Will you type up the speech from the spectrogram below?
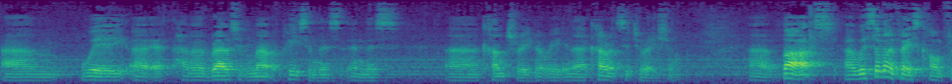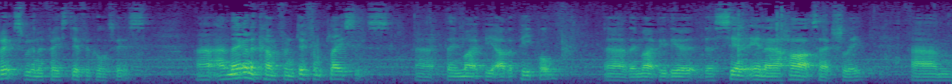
Um, we uh, have a relative amount of peace in this, in this uh, country, don't we, in our current situation. Uh, but uh, we're still going to face conflicts, we're going to face difficulties, uh, and they're going to come from different places. they might be other people, uh, they might be the, the sin in our hearts, actually. Um,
